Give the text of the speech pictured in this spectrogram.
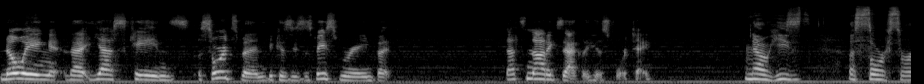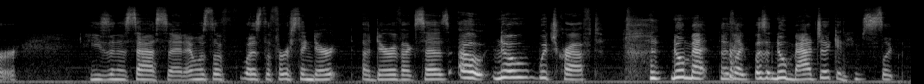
Knowing that yes kane's a swordsman because he's a space marine but that's not exactly his forte. No he's a sorcerer. He's an assassin and was the what is the first thing Der- uh, says oh no witchcraft no ma- I was like, was it no magic? And he was just like,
